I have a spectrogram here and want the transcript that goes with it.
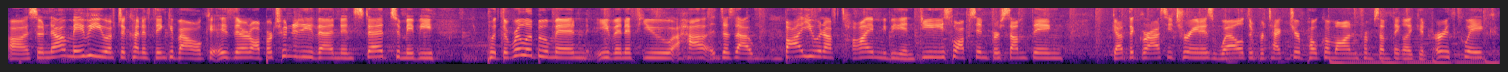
Uh, so now maybe you have to kind of think about, okay, is there an opportunity then instead to maybe put the Rillaboom in, even if you have, does that buy you enough time? Maybe Indeedee swaps in for something. Got the grassy terrain as well to protect your Pokemon from something like an Earthquake.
